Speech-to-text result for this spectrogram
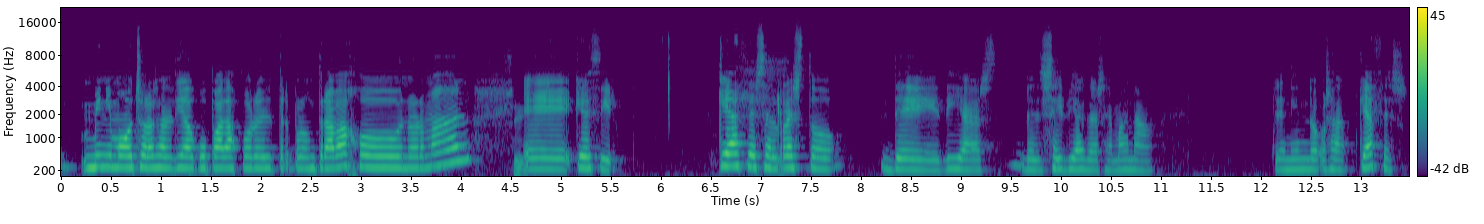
mínimo ocho horas al día ocupadas por, el, tr- por un trabajo normal. Sí. Eh, quiero decir, ¿qué haces el resto de días, de seis días de la semana? Teniendo, o sea, ¿qué haces?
